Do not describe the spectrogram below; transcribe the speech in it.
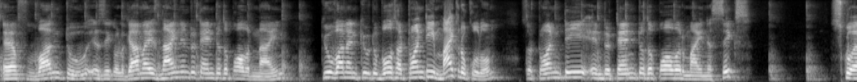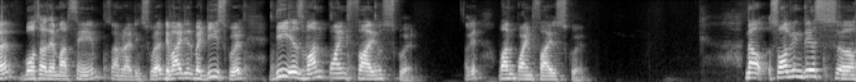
F12 is equal to gamma is 9 into 10 to the power 9. Q1 and Q2 both are 20 microcoulomb. So 20 into 10 to the power minus 6 square. Both of them are same. So I'm writing square divided by d squared. d is 1.5 square. Okay, 1.5 square. Now solving this uh,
